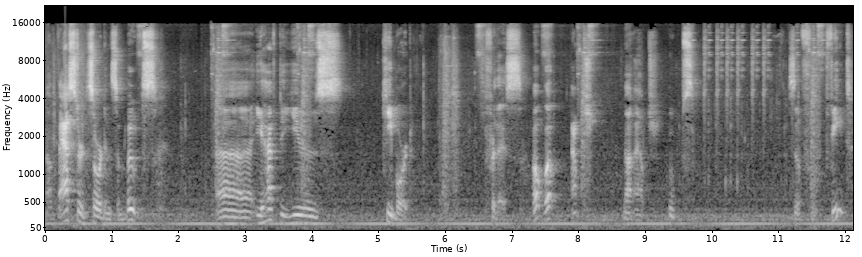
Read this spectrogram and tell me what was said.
A bastard sword and some boots. Uh, you have to use keyboard for this. Oh, oh, ouch. Not ouch. Oops. So feet,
